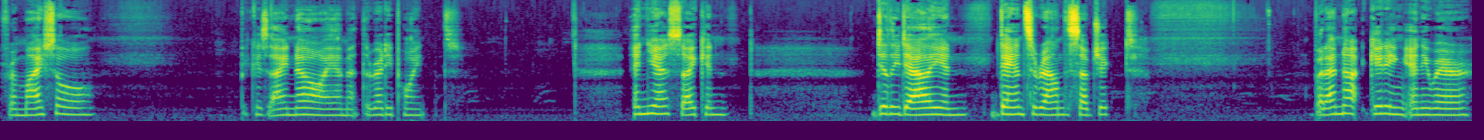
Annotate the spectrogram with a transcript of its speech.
from my soul, because I know I am at the ready point. And yes, I can dilly dally and dance around the subject. But I'm not getting anywhere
